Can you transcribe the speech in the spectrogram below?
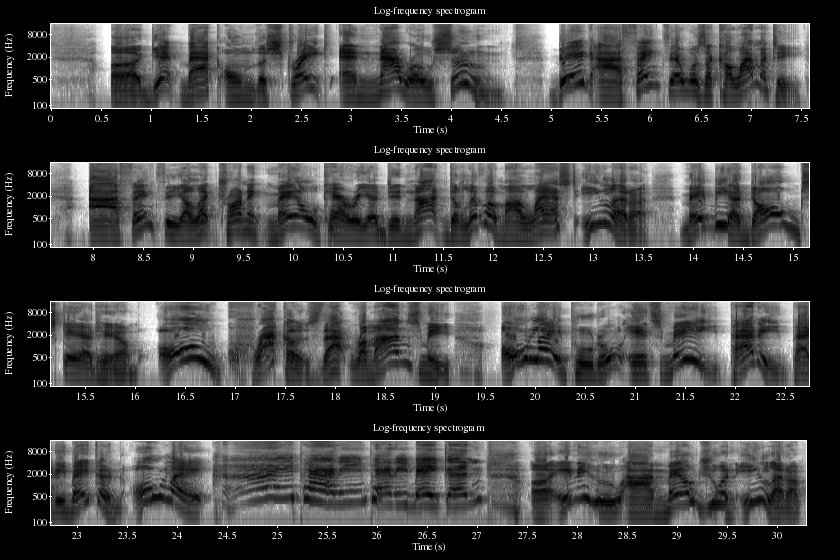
uh, get back on the straight and narrow soon. Big, I think there was a calamity. I think the electronic mail carrier did not deliver my last e letter. Maybe a dog scared him. Oh, crackers, that reminds me. Ole Poodle, it's me, Patty, Patty Bacon. Ole, hi, Patty, Patty Bacon. Uh, anywho, I mailed you an e-letter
